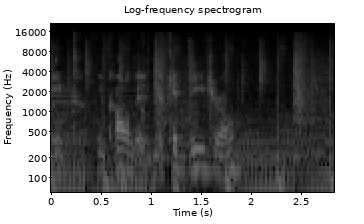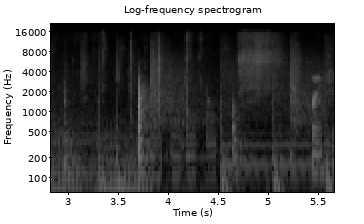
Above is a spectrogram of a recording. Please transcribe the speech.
He, he called it the cathedral. Prank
